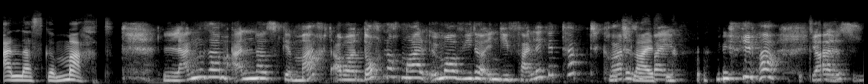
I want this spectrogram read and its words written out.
anders gemacht. Langsam anders gemacht, aber doch noch mal immer wieder in die Falle getappt. Gerade so bei. ja, ja, das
